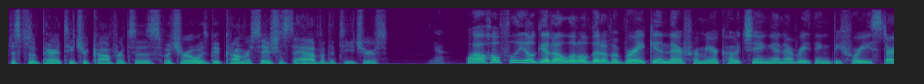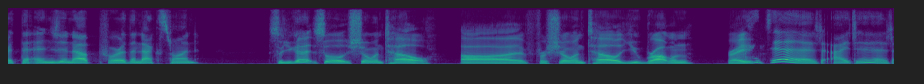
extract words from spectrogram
just some parent teacher conferences which are always good conversations to have with the teachers Yeah. Well, hopefully you'll get a little bit of a break in there from your coaching and everything before you start the engine up for the next one. so you guys so show and tell uh for show and tell you brought one right I did. I did.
